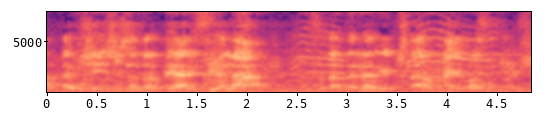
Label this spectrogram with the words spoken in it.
ಅಂತ ವಿಶೇಷ ಸಂದರ್ಭ ಯಾರಿಗೆ ಸಿಗಲ್ಲ. ಸಂದರ್ಭದಲ್ಲಿ ಎಲ್ಲರಿಗೆ ಅಕ್ಷತಾರೋಪಣೆ ಆಗಿ ಸಂತೋಷ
